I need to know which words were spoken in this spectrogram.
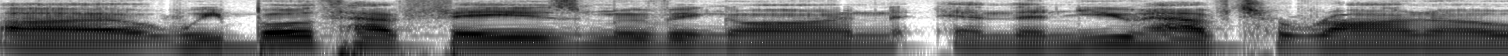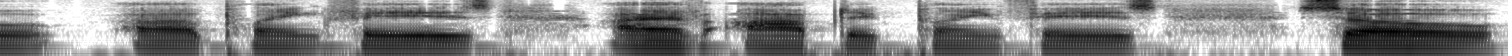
uh, we both have FaZe moving on, and then you have Toronto uh, playing FaZe. I have Optic playing FaZe. So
